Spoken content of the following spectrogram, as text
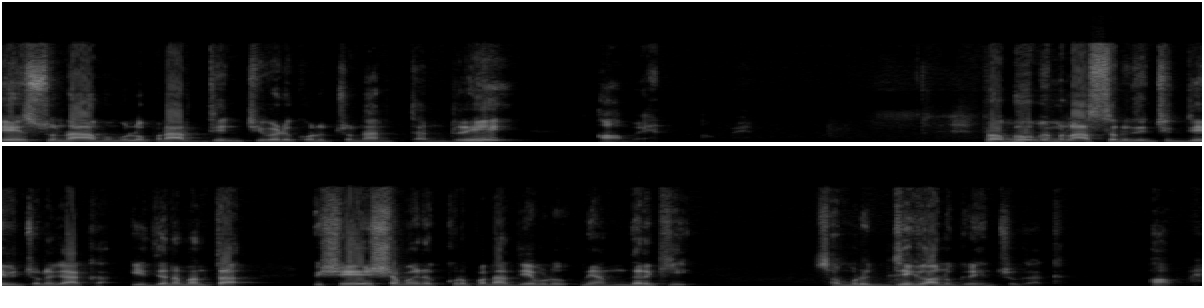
ఏసు నామములో ప్రార్థించి వేడుకొనుచున్నాను తండ్రి. ఆమె ప్రభు మిమ్మల్ని ఆశీర్వదించి దీవించునుగాక ఈ దినమంతా విశేషమైన కృప నా దేవుడు మీ అందరికీ సమృద్ధిగా అనుగ్రహించుగాక. ఆమె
